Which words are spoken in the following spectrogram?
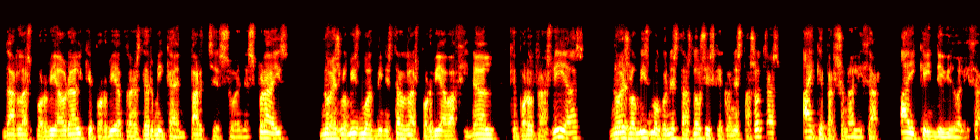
darlas por vía oral que por vía transdérmica en parches o en sprays, no es lo mismo administrarlas por vía vaginal que por otras vías, no es lo mismo con estas dosis que con estas otras, hay que personalizar, hay que individualizar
